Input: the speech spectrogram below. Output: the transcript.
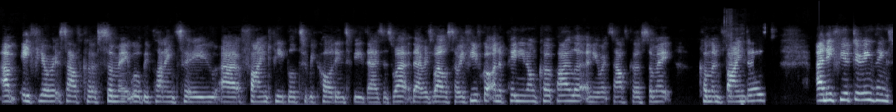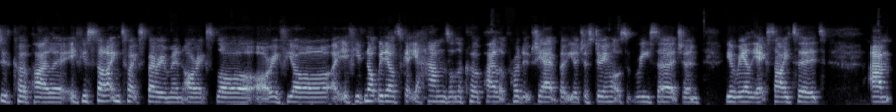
Um, if you're at South Coast Summit, we'll be planning to uh, find people to record interview there as well. There as well. So if you've got an opinion on Copilot and you're at South Coast Summit, come and find us. And if you're doing things with Copilot, if you're starting to experiment or explore, or if you're if you've not been able to get your hands on the Copilot products yet, but you're just doing lots of research and you're really excited, um,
